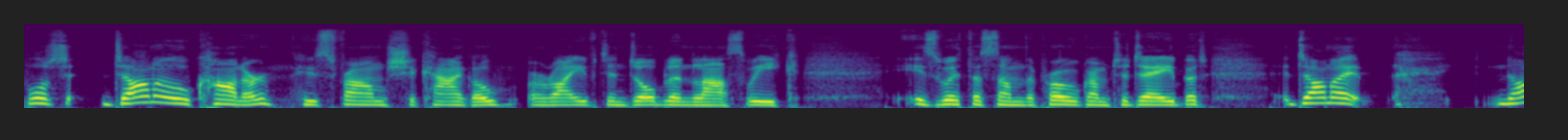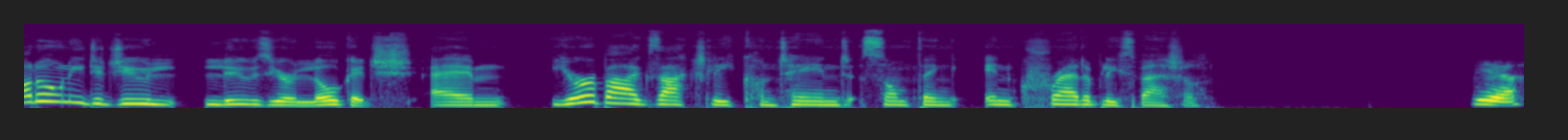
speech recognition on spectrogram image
But Donna O'Connor, who's from Chicago, arrived in Dublin last week, is with us on the programme today. But Donna, not only did you lose your luggage, um, your bags actually contained something incredibly special. Yes,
